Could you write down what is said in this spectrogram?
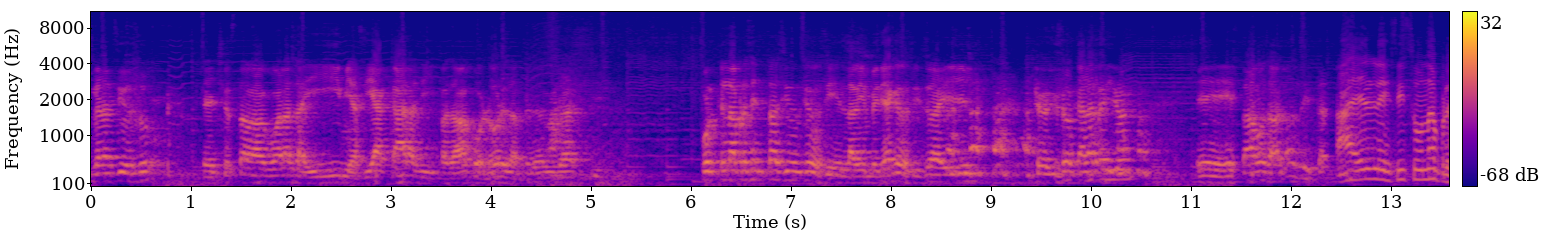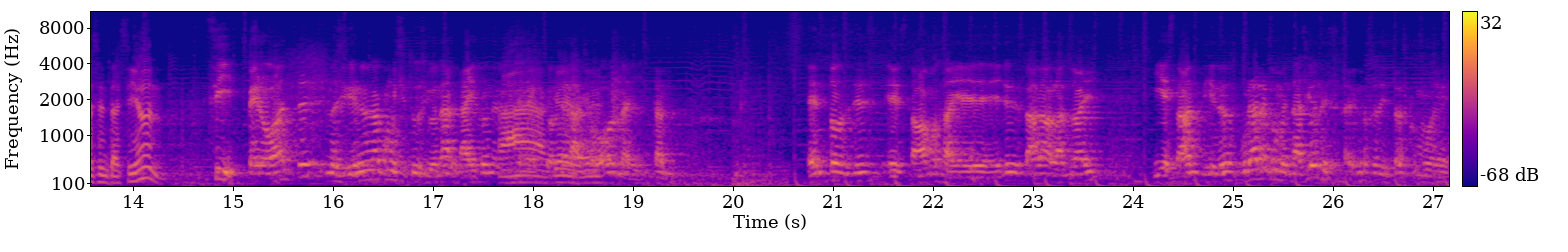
gracioso. De hecho, estaba Guaras ahí, me hacía caras y pasaba colores apenas. unas- Porque en la presentación que nos hizo, en la bienvenida que nos hizo ahí, que nos hizo acá la región, eh, estábamos hablando y tal. Ah, él les hizo una presentación. Sí, pero antes nos hicieron una como institucional, ahí con el Ah, de la zona y tal. Entonces, estábamos ahí, ellos estaban hablando ahí y estaban diciendo puras recomendaciones, hay unas cositas como de,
